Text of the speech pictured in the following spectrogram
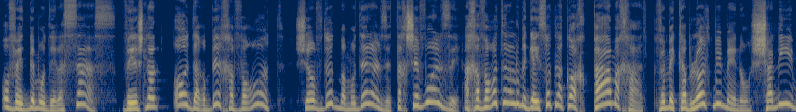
עובד במודל הסאס, וישנן עוד הרבה חברות שעובדות במודל על זה. תחשבו על זה. החברות הללו מגייסות לקוח פעם אחת ומקבלות ממנו שנים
